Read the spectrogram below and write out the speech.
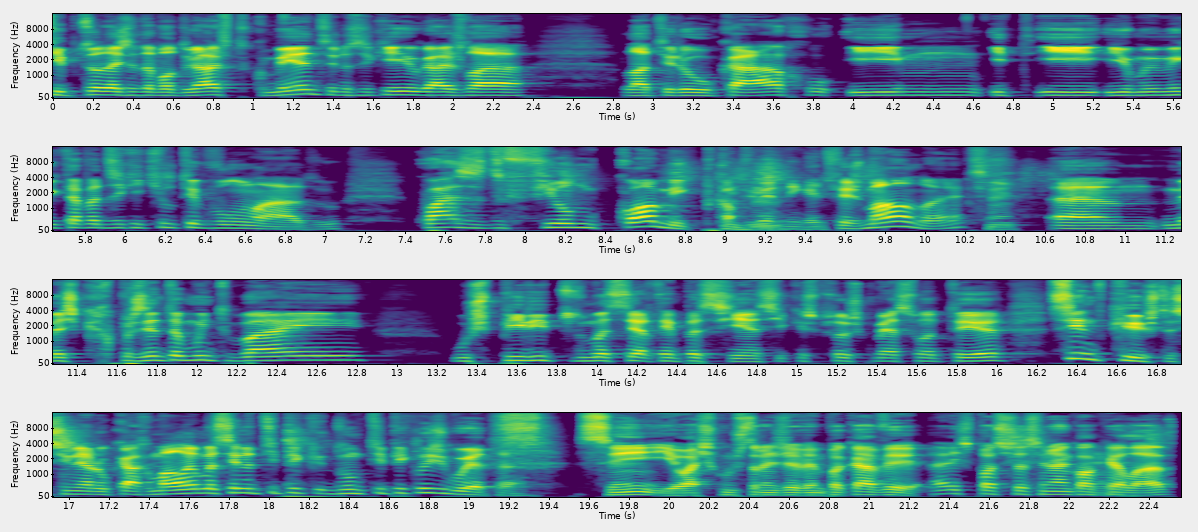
tipo, toda a gente a volta do gajo, documentos e não sei o quê, e o gajo lá, lá tirou o carro e, e, e- e o meu amigo estava a dizer que aquilo teve um lado quase de filme cómico, porque obviamente ninguém lhe fez mal, não é? Sim. Ahm, mas que representa muito bem o espírito de uma certa impaciência que as pessoas começam a ter, sendo que estacionar o carro mal é uma cena típica, de um típico Lisboeta. Sim, e eu acho que um estrangeiro vem para cá ver, ah, isto pode estacionar em É. qualquer lado,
